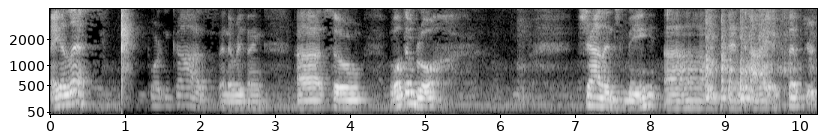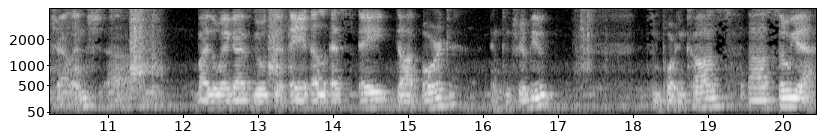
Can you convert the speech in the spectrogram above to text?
ALS, important cause and everything. Uh, so Rotenbloch challenged me, um, and I accept your challenge. Um, by the way, guys, go to alsa.org and contribute. It's an important cause. Uh, so yeah,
